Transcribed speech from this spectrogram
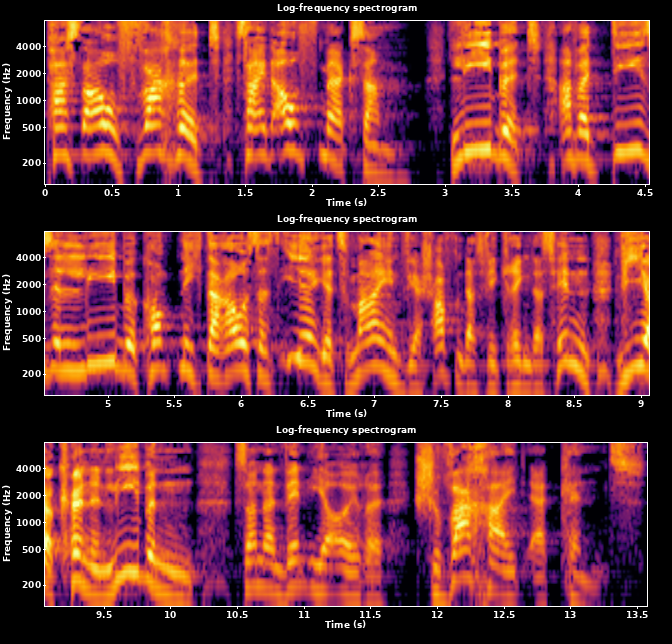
Passt auf, wachet, seid aufmerksam, liebet. Aber diese Liebe kommt nicht daraus, dass ihr jetzt meint, wir schaffen das, wir kriegen das hin, wir können lieben, sondern wenn ihr eure Schwachheit erkennt,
